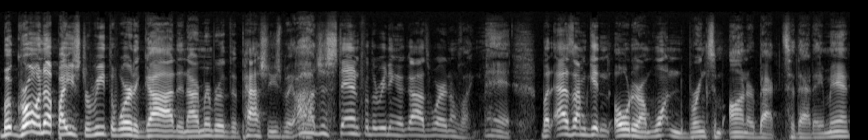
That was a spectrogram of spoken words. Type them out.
But growing up, I used to read the Word of God, and I remember the pastor used to be like, oh, just stand for the reading of God's Word. And I was like, man. But as I'm getting older, I'm wanting to bring some honor back to that. Amen.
